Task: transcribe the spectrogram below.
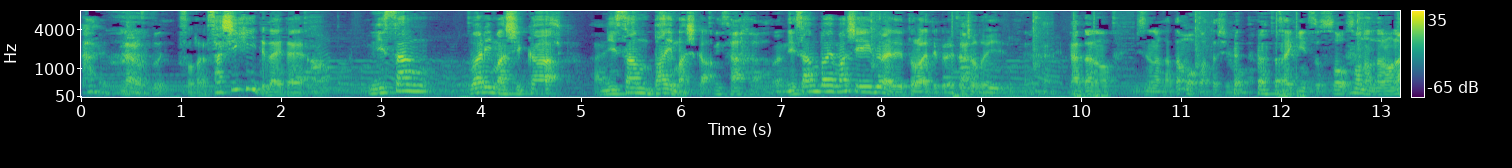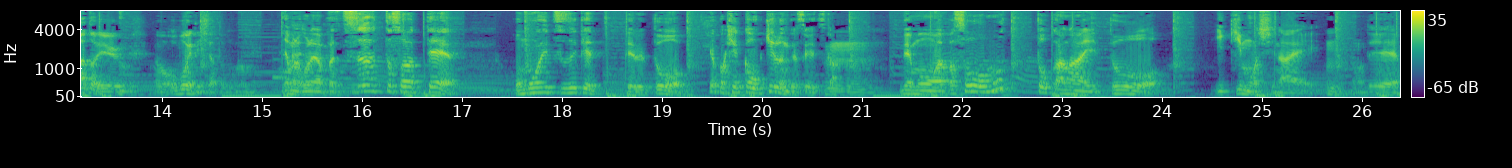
はい。なるほどね。そうだから差し引いて大体、あの、2、3割増しか、2、3倍増しか。2、3倍増しぐらいで捉えてくれてちょうどいいですね。あの、リスナーの方も私も 最近そうそうなんだろうなというのを覚えてきたと思う。でもね、これやっぱりずっとそうやって思い続けてると、やっぱ結果起きるんですよ、いつか。でも、やっぱそう思っとかないと、息もしないので、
